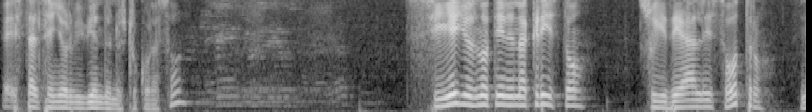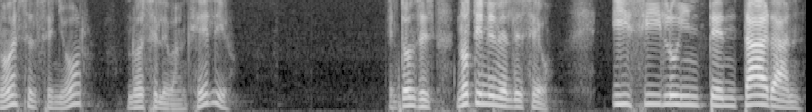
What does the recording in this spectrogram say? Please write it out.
está el Señor viviendo en nuestro corazón. si ellos no tienen a Cristo, su ideal es otro, no es el Señor, no es el Evangelio. Entonces, no tienen el deseo. Y si lo intentaran,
